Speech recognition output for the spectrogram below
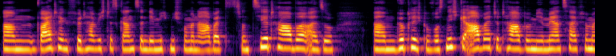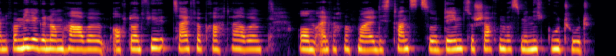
Ähm, weitergeführt habe ich das Ganze, indem ich mich von meiner Arbeit distanziert habe, also ähm, wirklich bewusst nicht gearbeitet habe, mir mehr Zeit für meine Familie genommen habe, auch dort viel Zeit verbracht habe, um einfach nochmal Distanz zu dem zu schaffen, was mir nicht gut tut.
